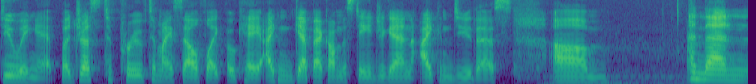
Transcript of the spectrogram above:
doing it, but just to prove to myself, like, okay, I can get back on the stage again, I can do this. Um, and then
